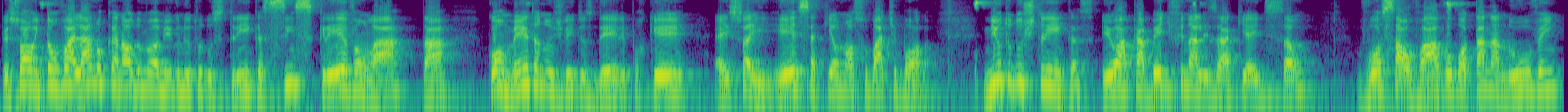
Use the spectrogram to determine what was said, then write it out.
Pessoal, então vai lá no canal do meu amigo Nilton dos Trincas, se inscrevam lá, tá? Comenta nos vídeos dele, porque é isso aí. Esse aqui é o nosso bate-bola. Nilton dos Trincas, eu acabei de finalizar aqui a edição. Vou salvar, vou botar na nuvem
